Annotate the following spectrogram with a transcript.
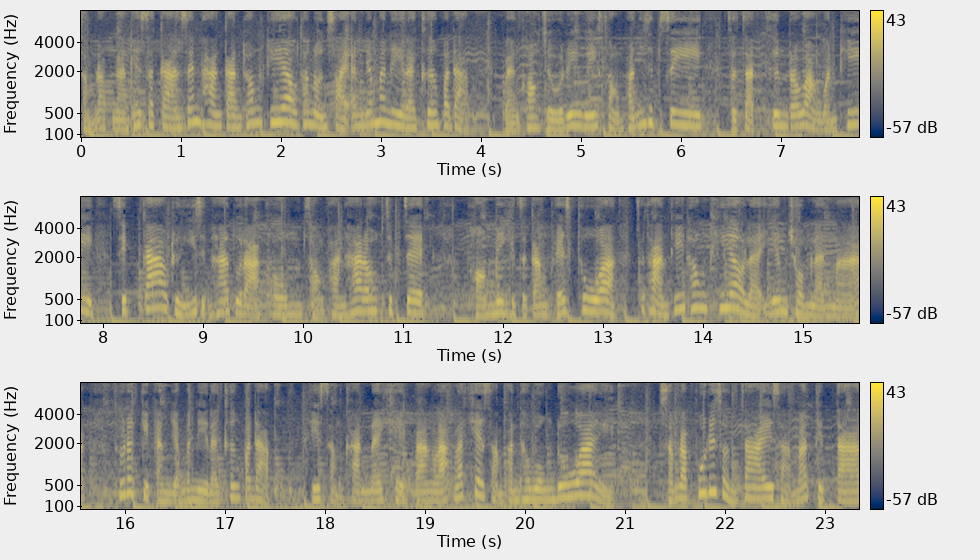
สำหรับงานเทศกาลเส้นทางการท่องเที่ยว ถนนสายอัญมณีและเครื่องประดับ Bangkok Jewelry Week 2024 จะจัดขึ้นระหว่างวันที่ 19-25 ตุลาคม 2567 พร้อมมีกิจกรรมเพรสทัวร์สถานที่ท่องเที่ยวและเยี่ยมชมแลนด์มาร์คธุรกิจอัญมณีและเครื่องประดับ ที่สำคัญในเขตบางรักและเขตสัมพันธวงศ์ด้วย สำหรับผู้ที่สนใจสามารถติดตาม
